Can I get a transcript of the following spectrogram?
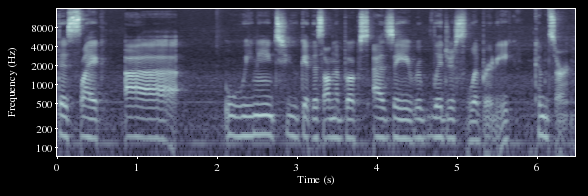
this like uh, we need to get this on the books as a religious liberty concern.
